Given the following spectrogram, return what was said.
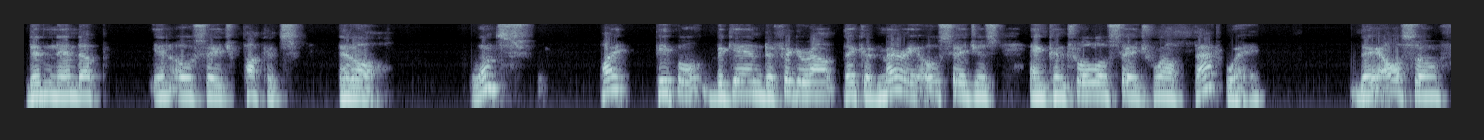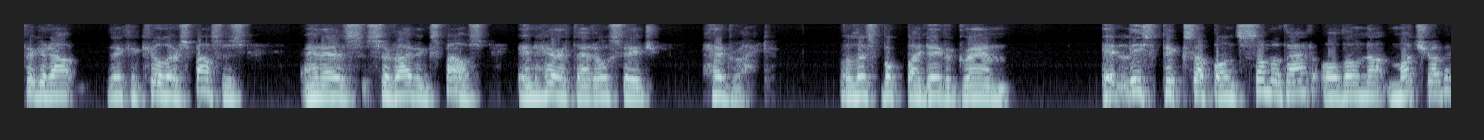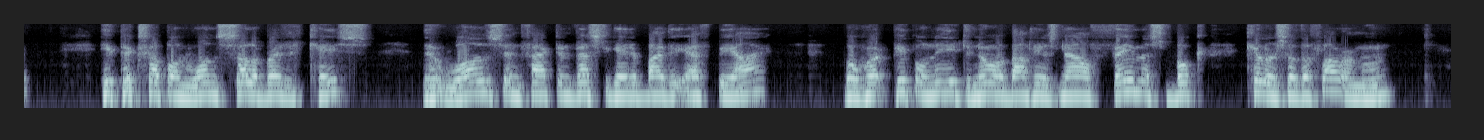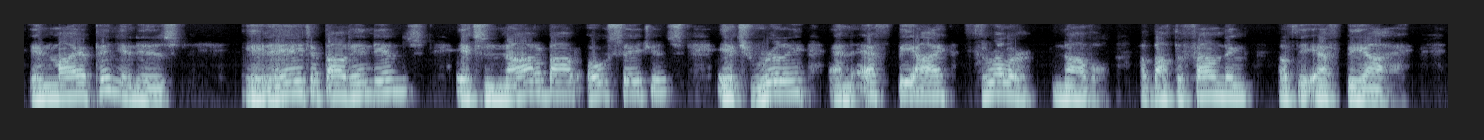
didn't end up in Osage pockets at all. Once white people began to figure out they could marry Osages and control Osage wealth that way, they also figured out they could kill their spouses and, as surviving spouse, inherit that Osage headright. Well, this book by David Grann at least picks up on some of that, although not much of it. He picks up on one celebrated case that was, in fact, investigated by the FBI but what people need to know about his now famous book, Killers of the Flower Moon, in my opinion, is it ain't about Indians. It's not about Osages. It's really an FBI thriller novel about the founding of the FBI.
